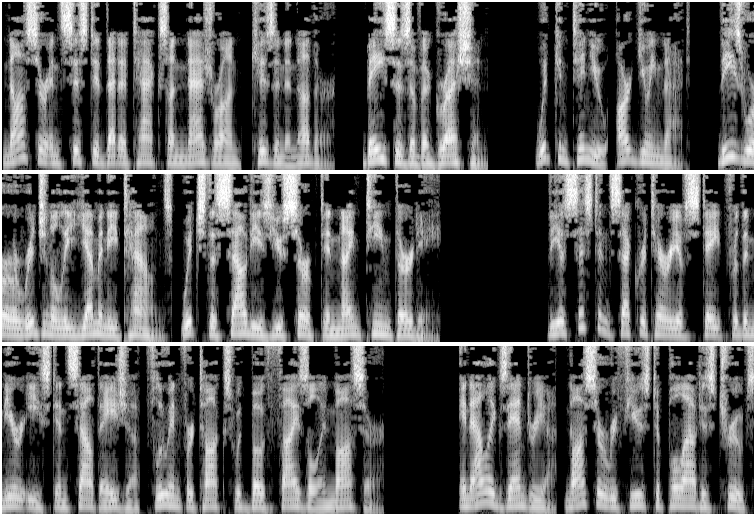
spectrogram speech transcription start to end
Nasser insisted that attacks on Najran, Kizan and other «bases of aggression» would continue, arguing that these were originally Yemeni towns, which the Saudis usurped in 1930. The Assistant Secretary of State for the Near East and South Asia, flew in for talks with both Faisal and Nasser. In Alexandria, Nasser refused to pull out his troops,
